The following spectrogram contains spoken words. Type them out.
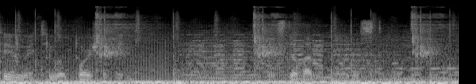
MR2 into a Porsche meet. They still haven't noticed.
